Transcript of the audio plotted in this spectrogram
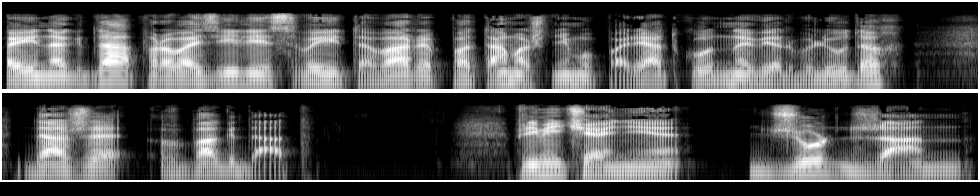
а иногда провозили свои товары по тамошнему порядку на верблюдах даже в Багдад. Примечание. Джурджан.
